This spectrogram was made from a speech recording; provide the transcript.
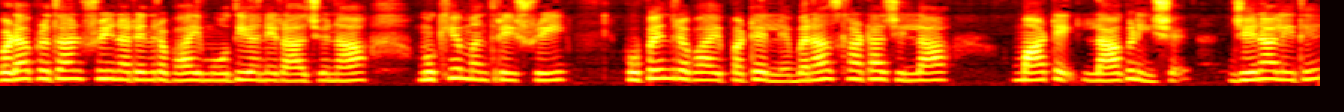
વડાપ્રધાન શ્રી નરેન્દ્રભાઈ મોદી અને રાજ્યના મુખ્યમંત્રી શ્રી ભૂપેન્દ્રભાઈ પટેલને બનાસકાંઠા જિલ્લા માટે લાગણી છે, જેના લીધે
